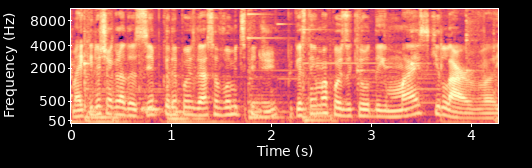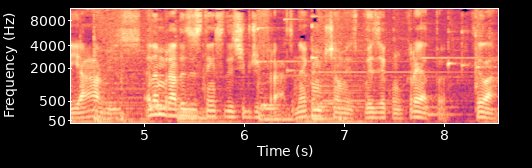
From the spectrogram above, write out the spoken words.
Mas queria te agradecer porque depois dessa eu vou me despedir. Porque se tem uma coisa que eu odeio mais que larva e aves, é lembrar da existência desse tipo de frase, né? Como que chama isso? Poesia concreta? Sei lá,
